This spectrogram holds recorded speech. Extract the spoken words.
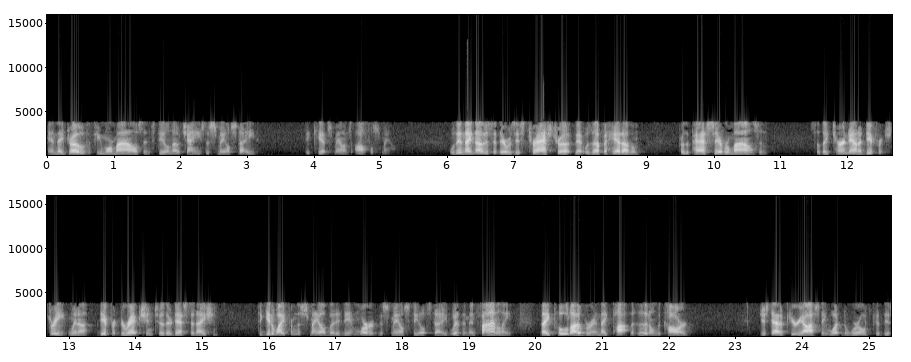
and they drove a few more miles and still no change. The smell stayed. It kept smelling. It was awful smell. Well, then they noticed that there was this trash truck that was up ahead of them for the past several miles, and so they turned down a different street, went a different direction to their destination to get away from the smell, but it didn't work. The smell still stayed with them. And finally, they pulled over and they popped the hood on the car just out of curiosity. What in the world could this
